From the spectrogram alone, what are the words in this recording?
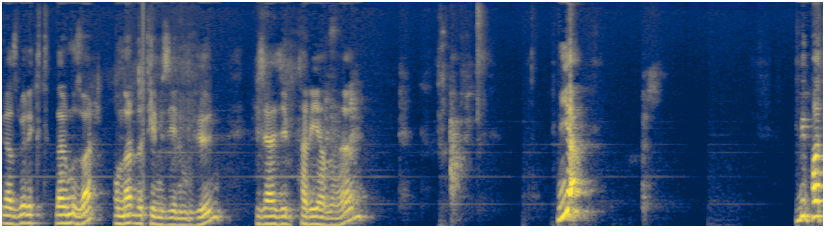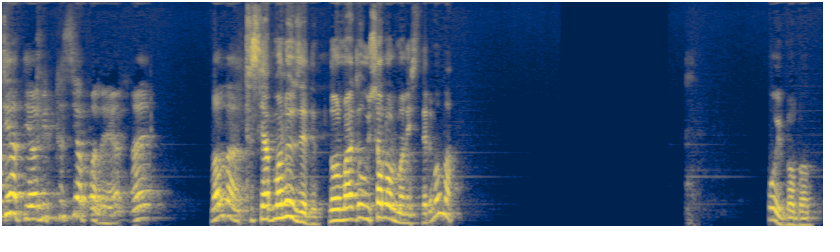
Biraz böyle kıtıklarımız var. Onları da temizleyelim bugün. Güzelce bir tarayalım. Mia! Bir pati at ya, bir tıs yap bana ya. Ha? Vallahi tıs yapmanı özledim. Normalde uysal olmanı isterim ama. Oy babam.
